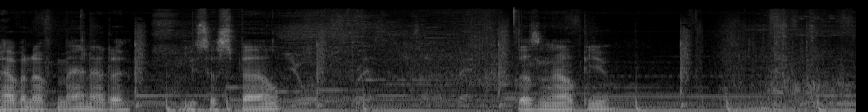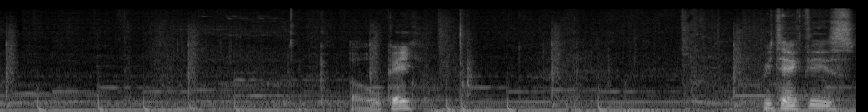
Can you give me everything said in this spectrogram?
Have enough mana to use a spell. Doesn't help you. Okay. We take these.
